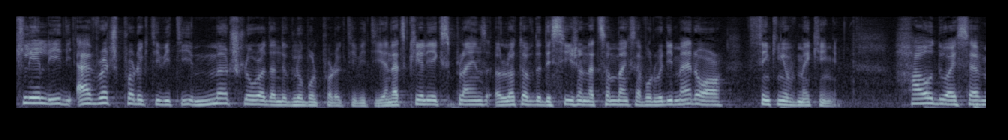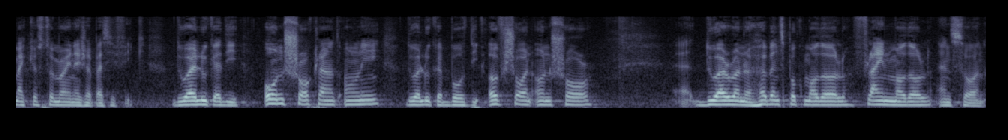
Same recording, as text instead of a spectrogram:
clearly the average productivity much lower than the global productivity. And that clearly explains a lot of the decision that some banks have already made or are thinking of making. How do I serve my customer in Asia Pacific? Do I look at the onshore client only? Do I look at both the offshore and onshore? Uh, do I run a hub and spoke model, flying model, and so on?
